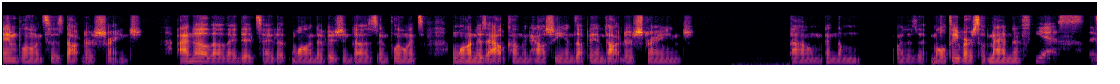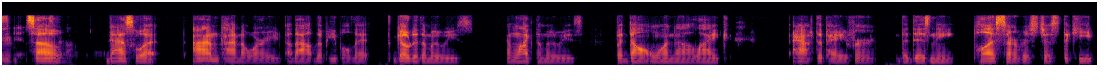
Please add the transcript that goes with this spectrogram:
influences Doctor Strange. I know though they did say that WandaVision does influence Wanda's outcome and how she ends up in Doctor Strange. Um, in the what is it, multiverse of madness. Yes. there Mm. it is. I was So gonna look it up. that's what I'm kind of worried about the people that go to the movies and like the movies, but don't want to like have to pay for the Disney Plus service just to keep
